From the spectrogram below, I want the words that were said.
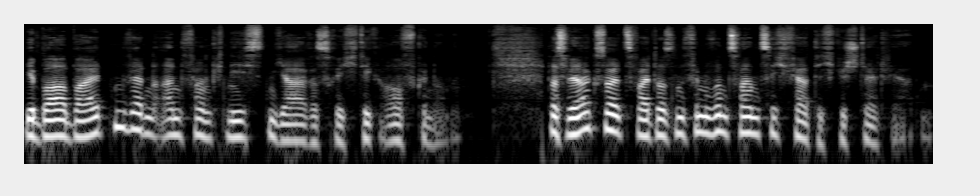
Die Bauarbeiten werden Anfang nächsten Jahres richtig aufgenommen. Das Werk soll 2025 fertiggestellt werden.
